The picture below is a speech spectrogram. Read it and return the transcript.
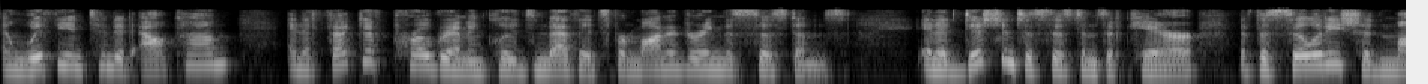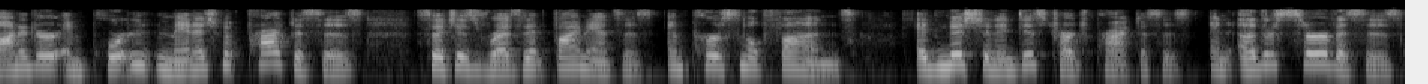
and with the intended outcome, an effective program includes methods for monitoring the systems. In addition to systems of care, the facility should monitor important management practices such as resident finances and personal funds, admission and discharge practices, and other services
